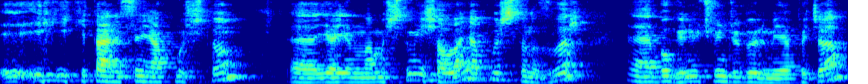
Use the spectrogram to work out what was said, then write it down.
E, İlk iki tanesini yapmıştım. e, Yayınlamıştım. İnşallah yapmışsınızdır. E, Bugün 3. bölümü yapacağım.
